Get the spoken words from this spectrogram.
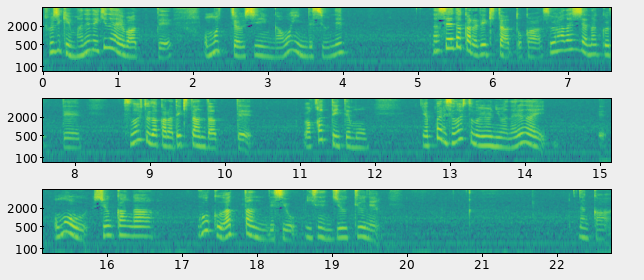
正直真似できないわって思っちゃうシーンが多いんですよね。男性だからできたとかそういう話じゃなくってその人だからできたんだって分かっていてもやっぱりその人のようにはなれないって思う瞬間がすごくあったんですよ2019年なんか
